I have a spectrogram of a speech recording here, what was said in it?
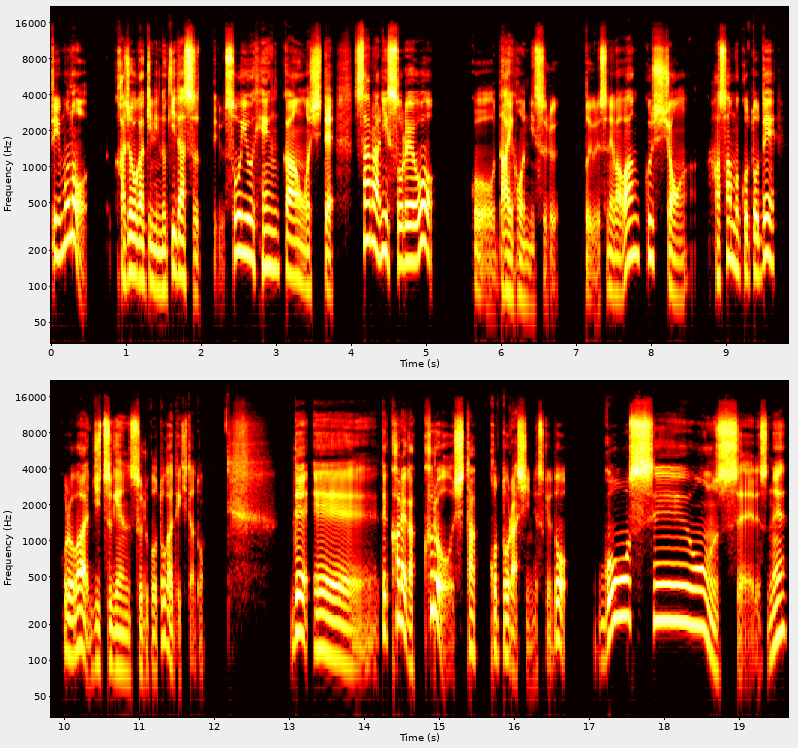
ていうものを箇条書きに抜き出すっていう、そういう変換をして、さらにそれをこう台本にするというですね、まあ、ワンクッション挟むことで、これは実現することができたと。で、えーで、彼が苦労したことらしいんですけど、合成音声ですね。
